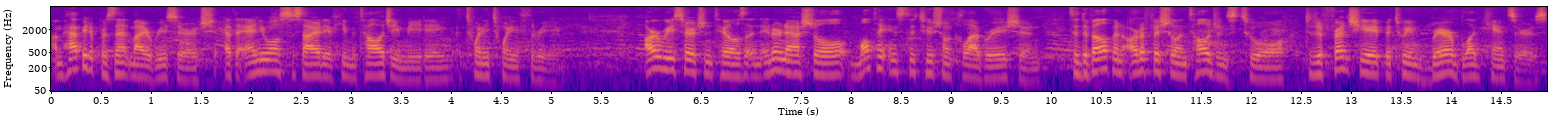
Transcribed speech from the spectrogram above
I'm happy to present my research at the Annual Society of Hematology meeting 2023. Our research entails an international, multi-institutional collaboration to develop an artificial intelligence tool to differentiate between rare blood cancers,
